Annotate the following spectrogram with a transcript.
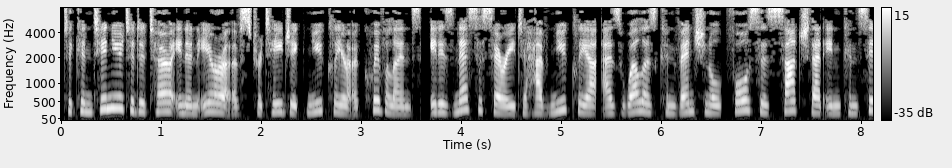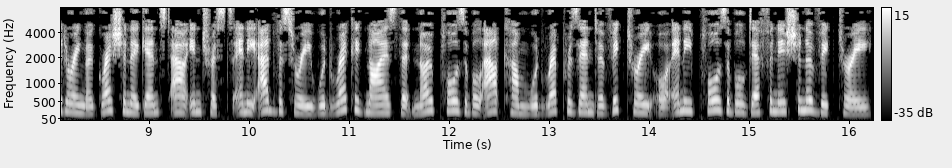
To continue to deter in an era of strategic nuclear equivalence, it is necessary to have nuclear as well as conventional forces such that in considering aggression against our interests any adversary would recognize that no plausible outcome would represent a victory or any plausible definition of victory.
